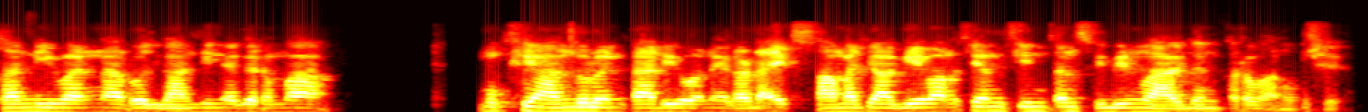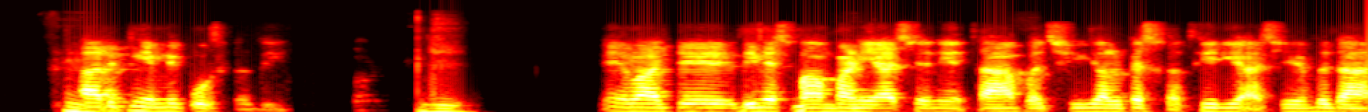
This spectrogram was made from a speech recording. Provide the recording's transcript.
શનિવારના રોજ ગાંધીનગરમાં મુખ્ય આંદોલનકારીઓ અને લડાયક સામાજિક આગેવાનો છે એમ ચિંતન શિબિરનું આયોજન કરવાનું છે. આ રીતની એમની પોસ્ટ હતી એમાં જે દિનેશ બાંભણિયા છે નેતા પછી અલ્પેશ કથિરિયા છે બધા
